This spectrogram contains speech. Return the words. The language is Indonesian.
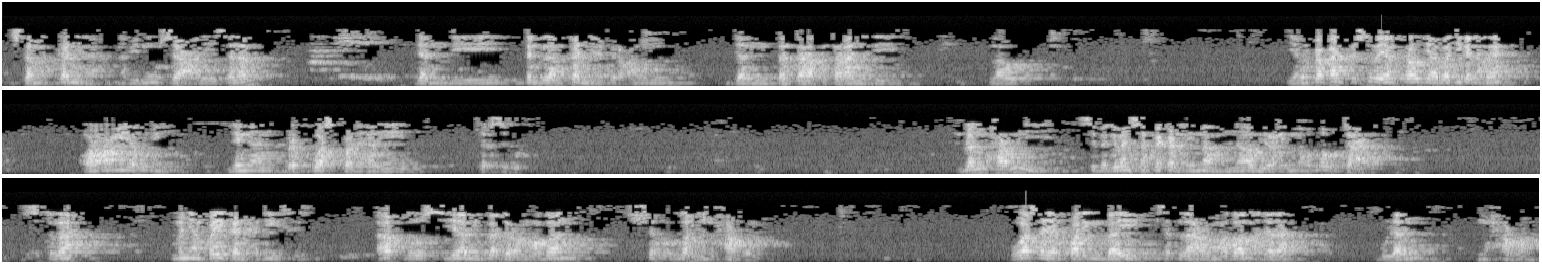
diselamatkannya Nabi Musa alaihissalam dan ditenggelamkannya Fir'aun dan tentara-tentaranya di laut yang merupakan peristiwa yang selalu diabadikan oleh orang-orang Yahudi dengan berpuas pada hari tersebut. Bulan Muharram ini sebagaimana disampaikan oleh Imam Nawawi rahimahullah taala setelah menyampaikan hadis afdalus siyami ba'da Ramadan syahrullah Muharram puasa yang paling baik setelah Ramadan adalah bulan Muharram.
